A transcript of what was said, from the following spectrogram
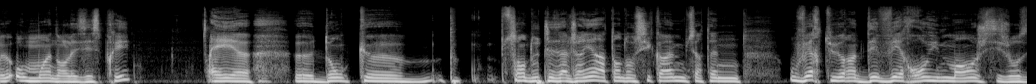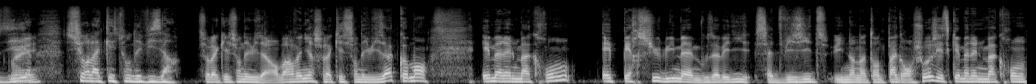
euh, au moins dans les esprits. Et euh, donc, sans doute les Algériens attendent aussi quand même une certaine ouverture, un déverrouillement, si j'ose dire, sur la question des visas. Sur la question des visas. Alors, on va revenir sur la question des visas. Comment Emmanuel Macron est perçu lui-même. Vous avez dit cette visite, il n'en attend pas grand-chose. Est-ce qu'Emmanuel Macron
